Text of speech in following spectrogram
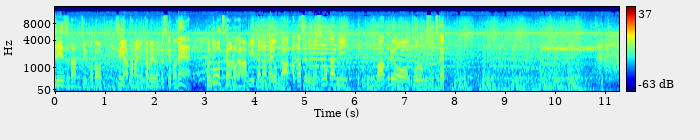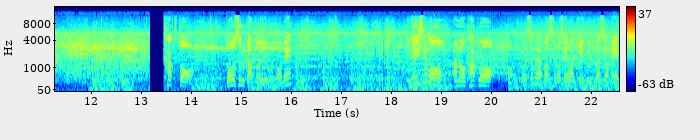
シリーズなんていうことをつい頭に浮かべるんですけどね。これどう使うのかな。ミか仲良く明かせるとその間にバークレーを登録して使え書くとどうするかということをね。いずれにしてもあの角をどうしてもやっぱその線は消えていきますよね。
